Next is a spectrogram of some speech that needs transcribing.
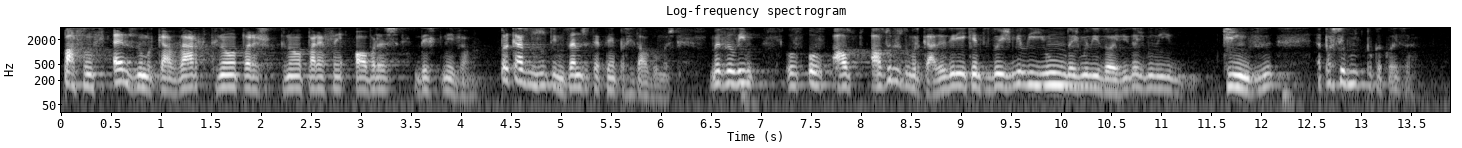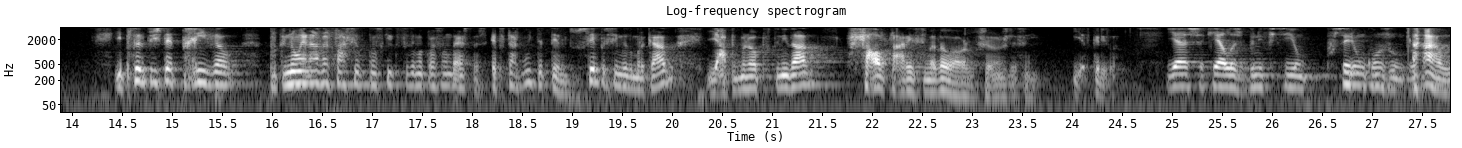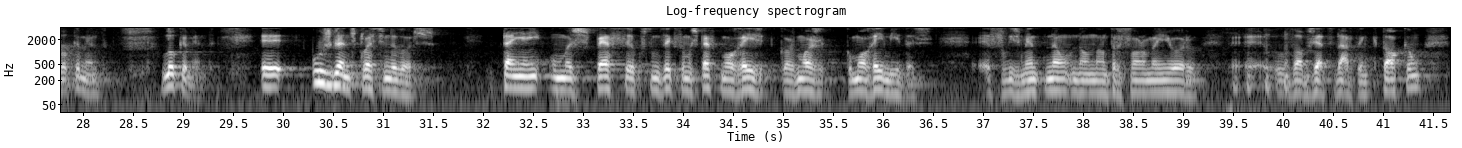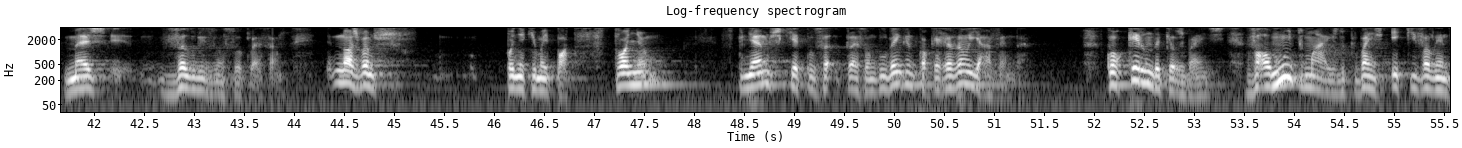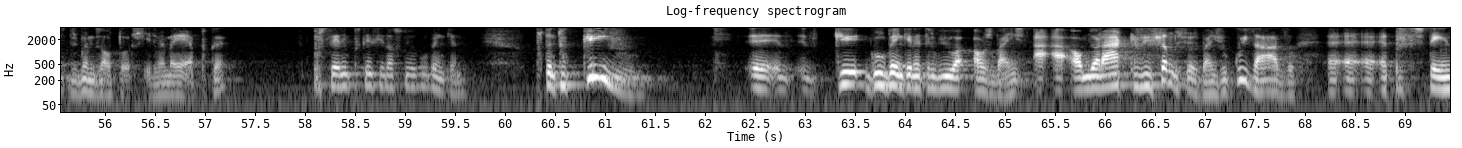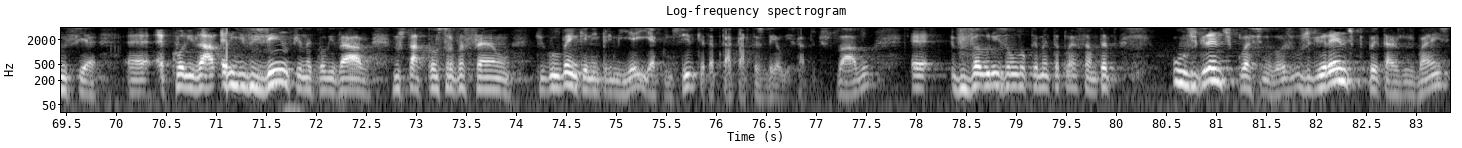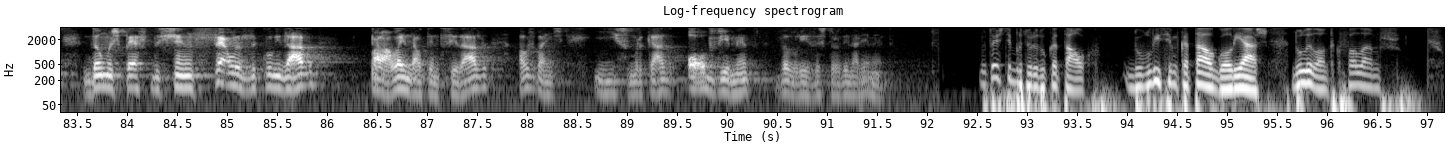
passam-se anos no mercado de arte que não, aparecem, que não aparecem obras deste nível. Por acaso, nos últimos anos até têm aparecido algumas. Mas ali, houve, houve alturas do mercado, eu diria que entre 2001, 2002 e 2015, apareceu muito pouca coisa. E portanto isto é terrível, porque não é nada fácil de conseguir fazer uma coleção destas. É estar muito atento, sempre em cima do mercado e à primeira oportunidade saltar em cima da obra, chamamos-lhe assim, e adquiri-la. E acha que elas beneficiam por serem um conjunto? Ah, loucamente. Loucamente. Eh, os grandes colecionadores têm uma espécie, eu costumo dizer que são uma espécie como o rei, como, o rei Midas. Eh, felizmente não, não, não transformam em ouro eh, os objetos de arte em que tocam, mas valorizam a sua coleção. Nós vamos. Ponho aqui uma hipótese. Ponham, suponhamos que a coleção Gulbenkian, por qualquer razão, ia à venda. Qualquer um daqueles bens vale muito mais do que bens equivalentes dos mesmos autores e da mesma época por serem pertencidos ao Sr. Gulbenkian. Portanto, o crivo eh, que Gulbenkian atribuiu aos bens, ou melhor, à aquisição dos seus bens, o cuidado, a, a, a, persistência, a, a, qualidade, a exigência na qualidade, no estado de conservação que Gulbenkian imprimia, e é conhecido, que até porque há cartas dele e está tudo estudado, eh, valorizam loucamente a coleção. Portanto, os grandes colecionadores, os grandes proprietários dos bens, dão uma espécie de chancela de qualidade, para além da autenticidade, aos bens. E isso o mercado, obviamente, valoriza extraordinariamente. No texto de abertura do catálogo, do belíssimo catálogo, aliás, do leilão de que falamos,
